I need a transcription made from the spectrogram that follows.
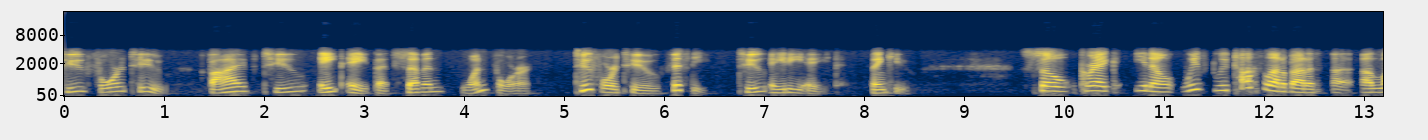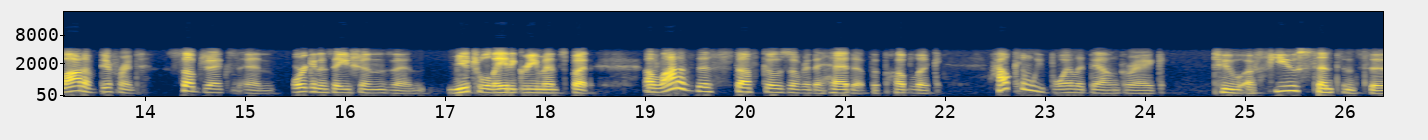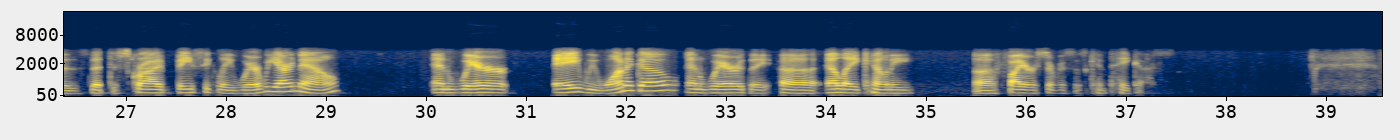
two four two five two eight eight. That's seven one four two four two fifty two eighty eight. Thank you. So, Greg, you know we've we've talked a lot about a, a, a lot of different subjects and organizations and mutual aid agreements, but a lot of this stuff goes over the head of the public. How can we boil it down, Greg, to a few sentences that describe basically where we are now and where a we want to go and where the uh, LA County uh, Fire Services can take us.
